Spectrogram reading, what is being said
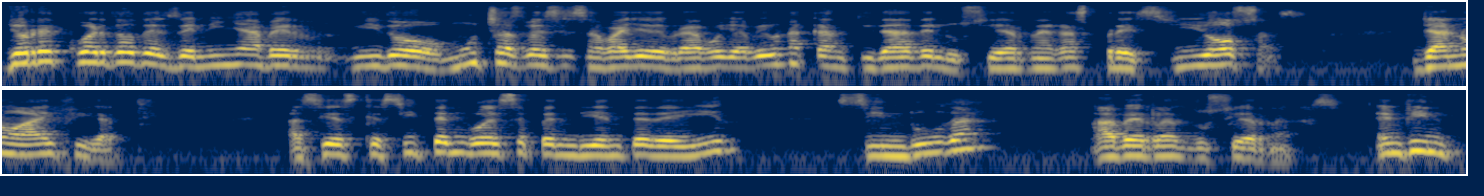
Yo recuerdo desde niña haber ido muchas veces a Valle de Bravo y había una cantidad de luciérnagas preciosas. Ya no hay, fíjate. Así es que sí tengo ese pendiente de ir, sin duda, a ver las luciérnagas. En fin,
